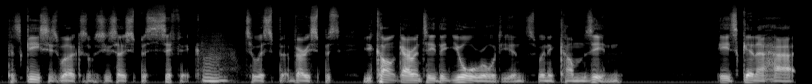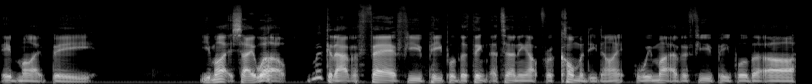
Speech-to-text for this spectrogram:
because Geese's work is obviously so specific Mm. to a sp- very specific. You can't guarantee that your audience, when it comes in, is going to have. It might be. You might say, well, we're going to have a fair few people that think they're turning up for a comedy night, or we might have a few people that are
